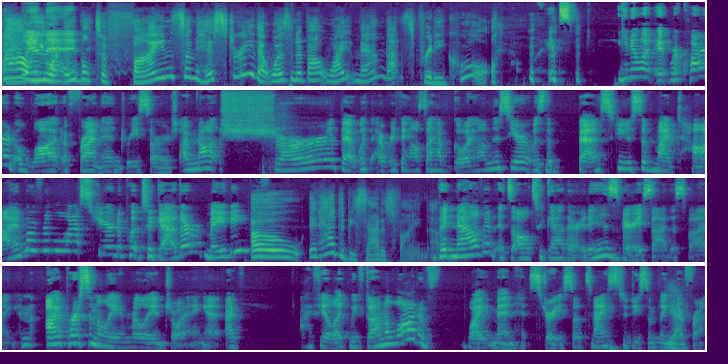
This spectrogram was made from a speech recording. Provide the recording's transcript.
Wow, you were able to find some history that wasn't about white men? That's pretty cool. it's you know what it required a lot of front end research i'm not sure that with everything else i have going on this year it was the best use of my time over the last year to put together maybe Oh, it had to be satisfying, though. but now that it's all together it is very satisfying and i personally am really enjoying it i i feel like we've done a lot of white men history so it's nice to do something Yeah. different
